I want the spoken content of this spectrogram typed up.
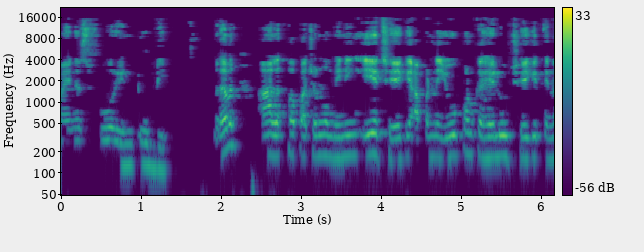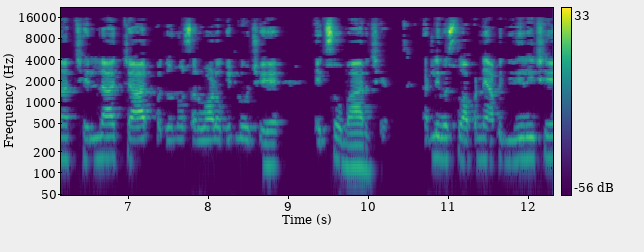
minus four into d બરાબર? આ લખવા પાછળનું મિનિંગ એ છે કે આપણને એવું પણ કહેલું છે કે તેના છેલ્લા ચાર પદોનો સરવાળો કેટલો છે? એકસો બાર છે. આટલી વસ્તુ આપણને આપી દીધેલી છે.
